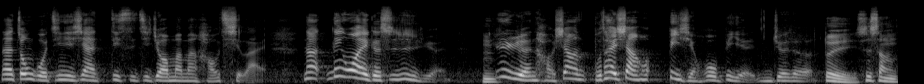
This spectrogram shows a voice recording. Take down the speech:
那中国经济现在第四季就要慢慢好起来。那另外一个是日元。日元好像不太像避险货币，诶，你觉得？对，事实上，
